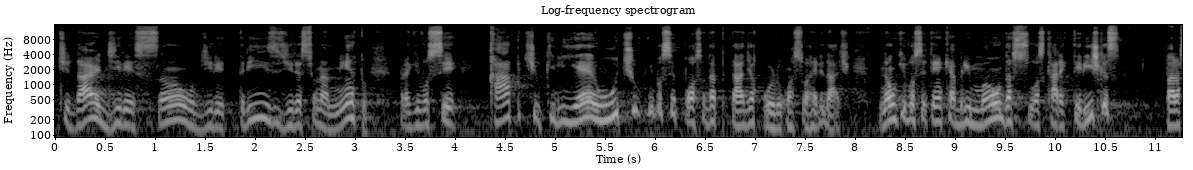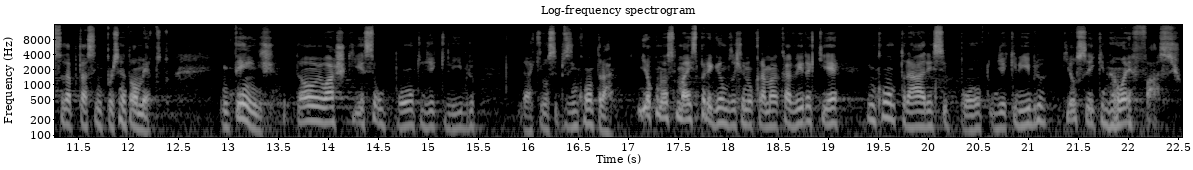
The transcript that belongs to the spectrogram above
te dar direção, diretrizes, direcionamento para que você capte o que lhe é útil e você possa adaptar de acordo com a sua realidade. Não que você tenha que abrir mão das suas características para se adaptar 100% ao método. Entende? Então eu acho que esse é o ponto de equilíbrio né, que você precisa encontrar. E é o que nós mais pregamos aqui no Kramaga Caveira, que é encontrar esse ponto de equilíbrio, que eu sei que não é fácil.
